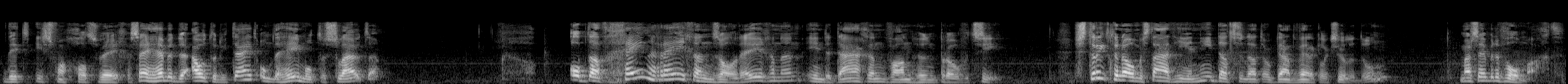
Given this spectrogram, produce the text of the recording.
dit is van Gods wegen. Zij hebben de autoriteit om de hemel te sluiten. Opdat geen regen zal regenen in de dagen van hun profetie. Strikt genomen staat hier niet dat ze dat ook daadwerkelijk zullen doen. Maar ze hebben de volmacht.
